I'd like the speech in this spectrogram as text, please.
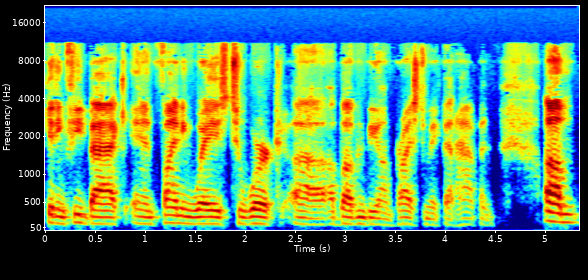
getting feedback and finding ways to work uh, above and beyond price to make that happen. Um,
